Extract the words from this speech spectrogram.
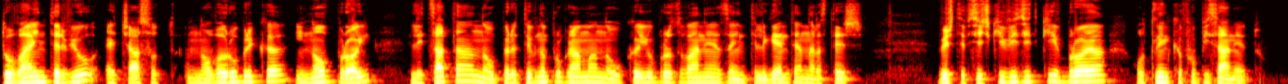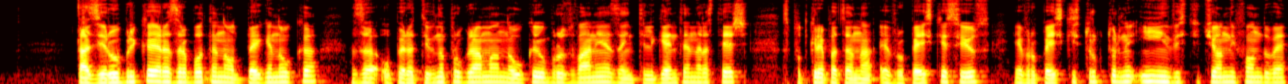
Това интервю е част от нова рубрика и нов брой Лицата на оперативна програма Наука и образование за интелигентен растеж. Вижте всички визитки в броя от линка в описанието. Тази рубрика е разработена от БГ Наука за оперативна програма Наука и образование за интелигентен растеж с подкрепата на Европейския съюз, Европейски структурни и инвестиционни фондове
